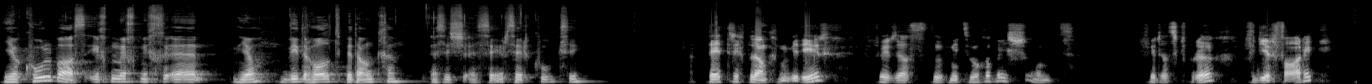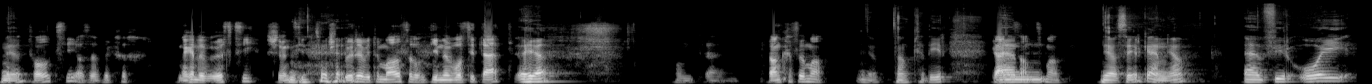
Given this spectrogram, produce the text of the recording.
Ja, cool, Bas. Ich möchte mich äh, ja, wiederholt bedanken. Es ist äh, sehr, sehr cool gewesen. Peter, ich bedanke mich bei dir für dass du auf mich zugekommen bist und für das Gespräch, für die Erfahrung. Ja. Toll gewesen, also wirklich mega nervös gewesen. Schön sie zu spüren wieder mal, so die Nervosität. Ja. Und äh, danke vielmals. Ja, danke dir. Gerne ähm, mal. Ja, sehr gern, ja. Äh, für euch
